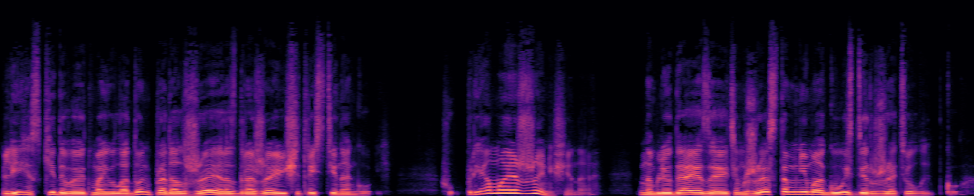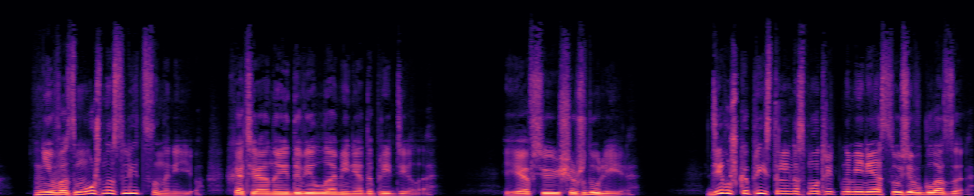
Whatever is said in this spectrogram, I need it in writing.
Лия скидывает мою ладонь, продолжая раздражающе трясти ногой. Упрямая женщина. Наблюдая за этим жестом, не могу сдержать улыбку. Невозможно злиться на нее, хотя она и довела меня до предела. Я все еще жду Лия. Девушка пристально смотрит на меня, сузив глаза,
